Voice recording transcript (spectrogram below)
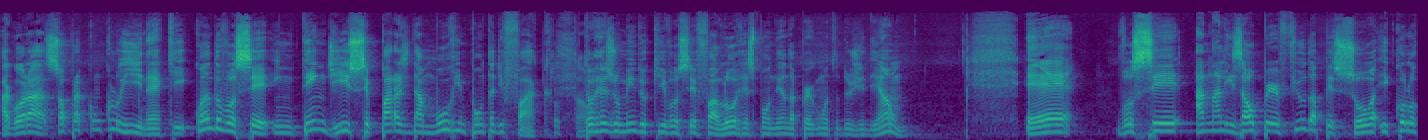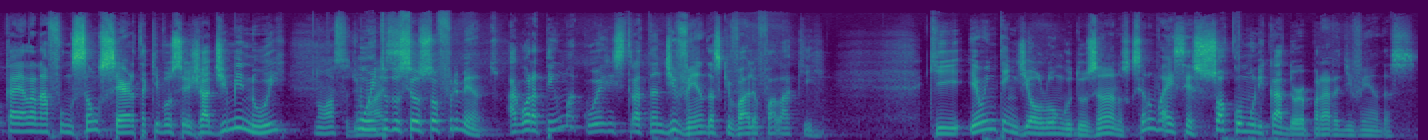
Agora, só para concluir, né, que quando você entende isso, você para de dar murro em ponta de faca. Total. Então, resumindo o que você falou, respondendo a pergunta do Gideão, é você analisar o perfil da pessoa e colocar ela na função certa que você já diminui Nossa, muito do seu sofrimento. Agora tem uma coisa se tratando de vendas que vale eu falar aqui. Que eu entendi ao longo dos anos que você não vai ser só comunicador para a área de vendas.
